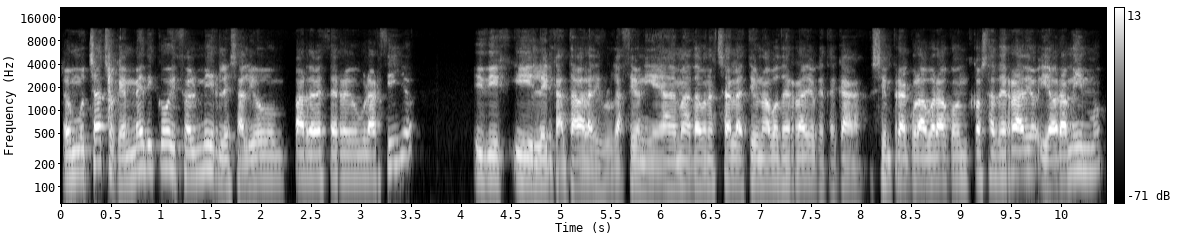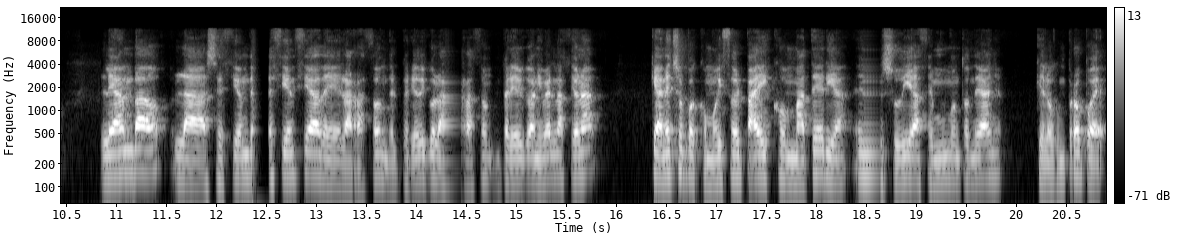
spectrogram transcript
Es un muchacho que es médico, hizo el MIR, le salió un par de veces regularcillo y, le encantaba la divulgación. Y además da unas charlas, tiene una voz de radio que te caga. Siempre ha colaborado con cosas de radio y ahora mismo le han dado la sección de ciencia de La Razón, del periódico La Razón, un periódico a nivel nacional, que han hecho, pues como hizo el país con materia en su día hace un montón de años, que lo compró, pues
